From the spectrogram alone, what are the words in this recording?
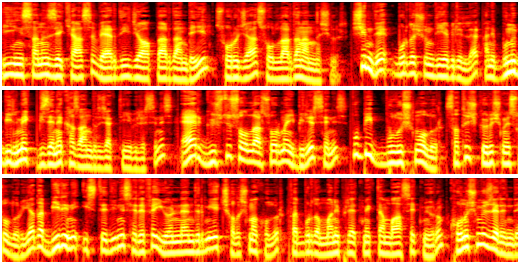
Bir insanın zekası verdiği cevaplar cevaplardan değil soracağı sorulardan anlaşılır. Şimdi burada şunu diyebilirler. Hani bunu bilmek bize ne kazandıracak diyebilirsiniz. Eğer güçlü sorular sormayı bilirseniz bu bir buluşma olur. Satış görüşmesi olur ya da birini istediğiniz hedefe yönlendirmeye çalışmak olur. Tabi burada manipüle etmekten bahsetmiyorum. Konuşma üzerinde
